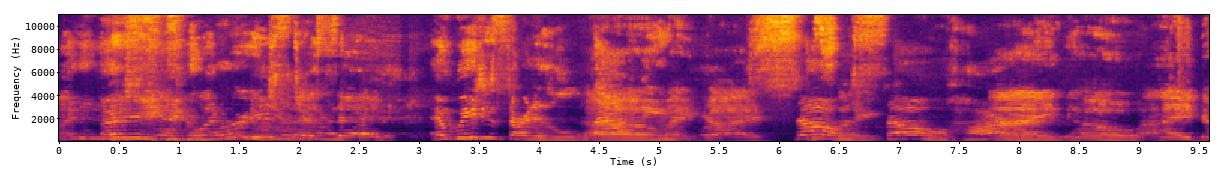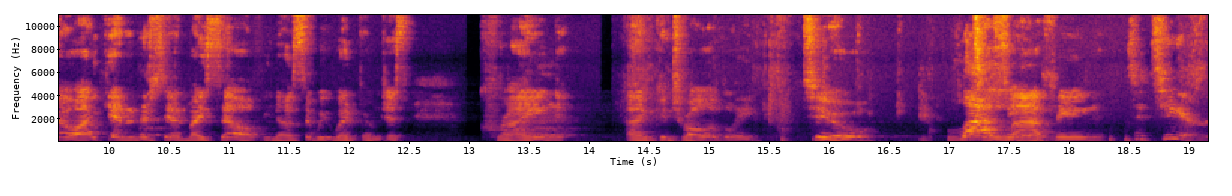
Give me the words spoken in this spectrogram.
I didn't understand hear one a word word you you just said. said. and we just started laughing. Oh my gosh. so like- so hard. I know, I know. I can't understand myself, you know. So we went from just crying uncontrollably to laughing, to laughing. to tears.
